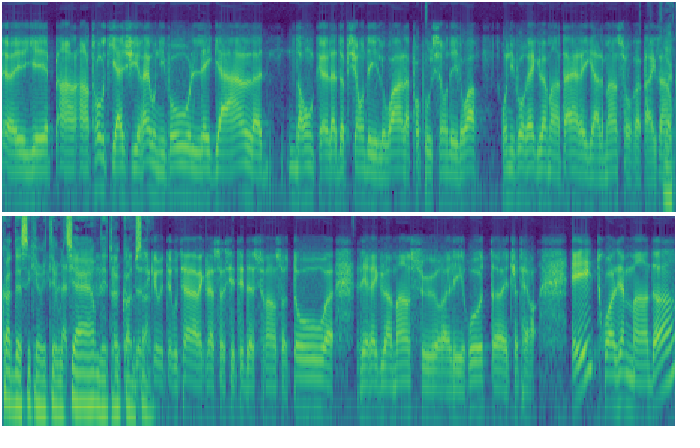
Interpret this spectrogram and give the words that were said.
euh, entre autres, il agirait au niveau légal, donc l'adoption des lois, la proposition des lois au niveau réglementaire également sur, euh, par exemple... Le code de sécurité routière, des trucs comme ça. Le code de sécurité routière avec la Société d'assurance auto, euh, les règlements sur euh, les routes, etc. Et, troisième mandat,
